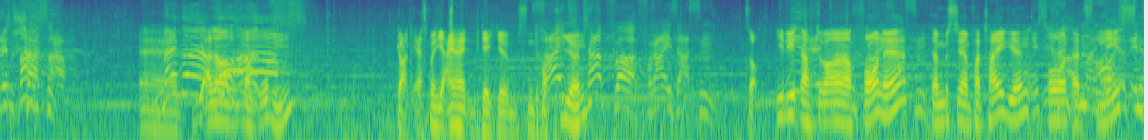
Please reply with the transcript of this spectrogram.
im Wasser. Äh, die alle mal nach oben. Gott, erstmal die Einheiten wieder hier ein bisschen drapieren. So, ihr geht nach, nach vorne, dann müsst ihr dann verteidigen. Und als nächstes...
